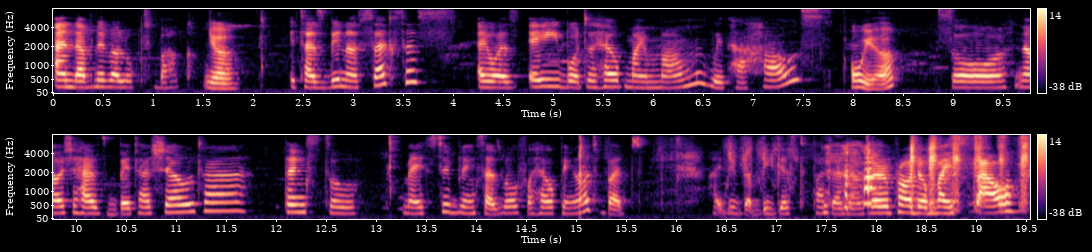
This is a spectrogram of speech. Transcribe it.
And I've never looked back. Yeah. It has been a success. I was able to help my mom with her house. Oh yeah. So now she has better shelter. Thanks to my siblings as well for helping out, but I did the biggest part and I'm very proud of myself.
